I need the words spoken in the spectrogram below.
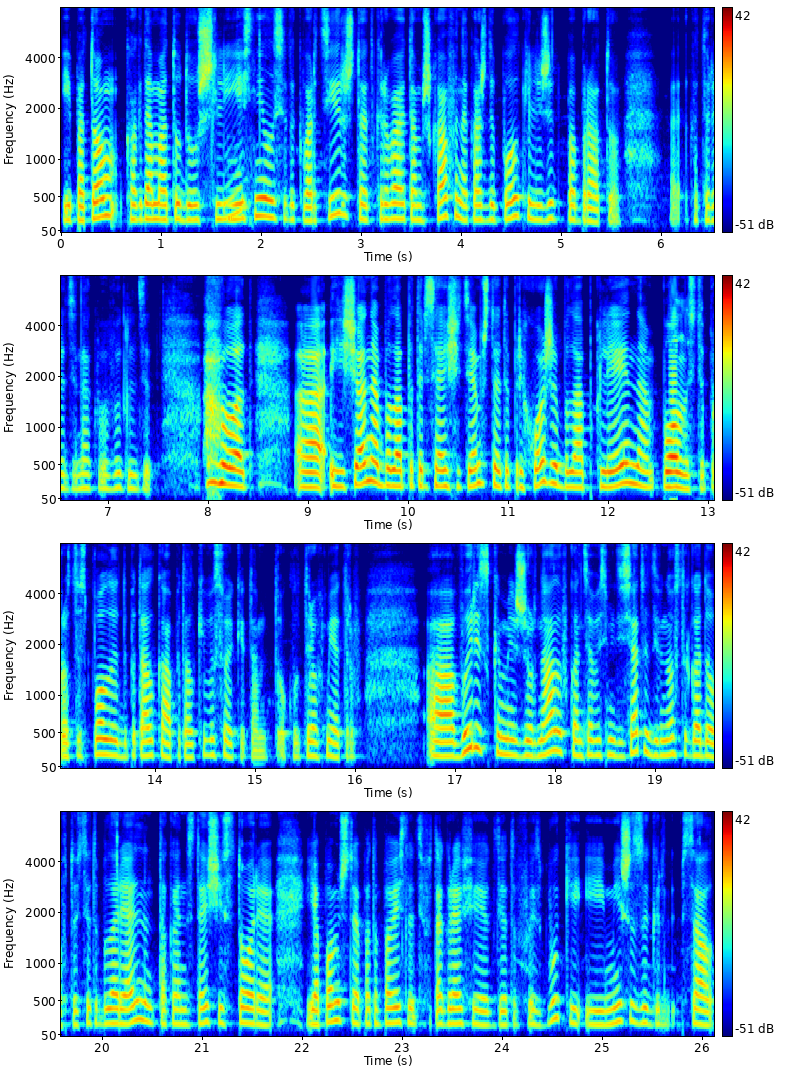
И потом, когда мы оттуда ушли, мне снилась эта квартира, что я открываю там шкаф, и на каждой полке лежит по брату э, который одинаково выглядит. Вот. А, Еще она была потрясающей тем, что эта прихожая была обклеена полностью, просто с пола до потолка. Потолки высокие, там около трех метров. А, вырезками из журналов в конце 80-х, 90-х годов. То есть это была реально такая настоящая история. Я помню, что я потом повесила эти фотографии где-то в Фейсбуке, и Миша Зыгорь писал,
